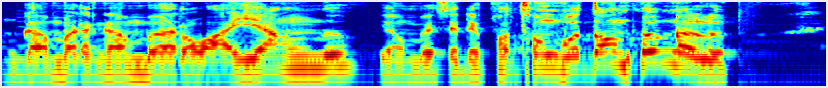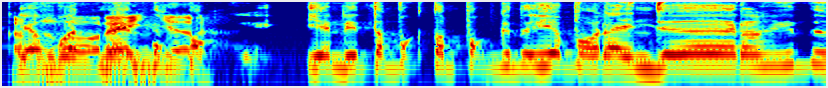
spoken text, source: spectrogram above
gambar-gambar wayang tuh, yang biasa dipotong-potong tuh nggak lu? Kartu yang buat Power main Ranger. tepok, yang ditepok-tepok gitu ya Power Ranger gitu.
